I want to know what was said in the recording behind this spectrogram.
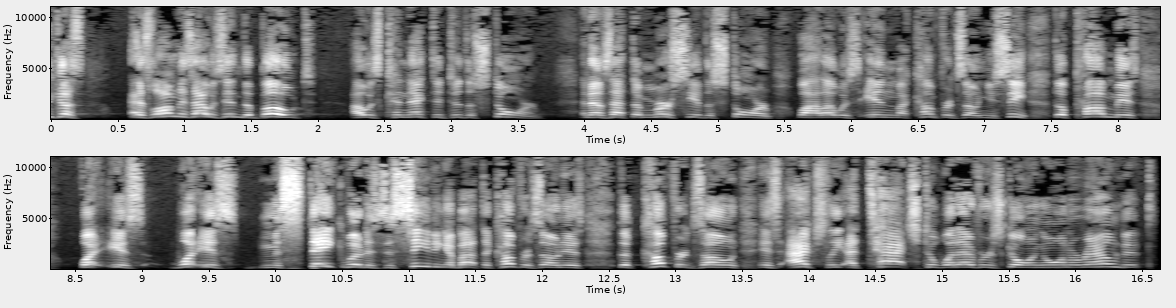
Because as long as I was in the boat, I was connected to the storm. And I was at the mercy of the storm while I was in my comfort zone. You see, the problem is what is what is mistake what is deceiving about the comfort zone is the comfort zone is actually attached to whatever's going on around it.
